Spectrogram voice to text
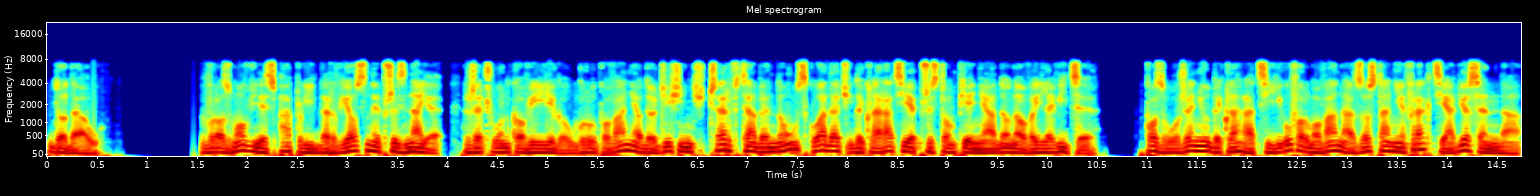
dodał. W rozmowie z PAP lider wiosny przyznaje, że członkowie jego ugrupowania do 10 czerwca będą składać deklarację przystąpienia do nowej lewicy. Po złożeniu deklaracji uformowana zostanie frakcja wiosenna,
